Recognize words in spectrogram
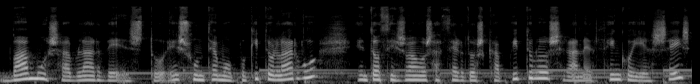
vamos a hablar de esto. Es un tema un poquito largo, entonces vamos a hacer dos capítulos, serán el 5 y el 6.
